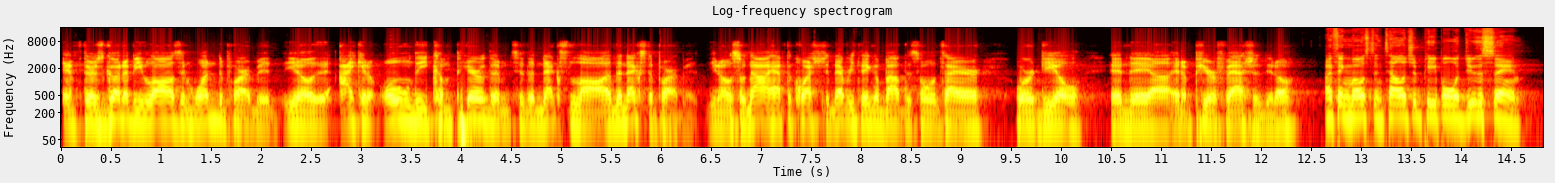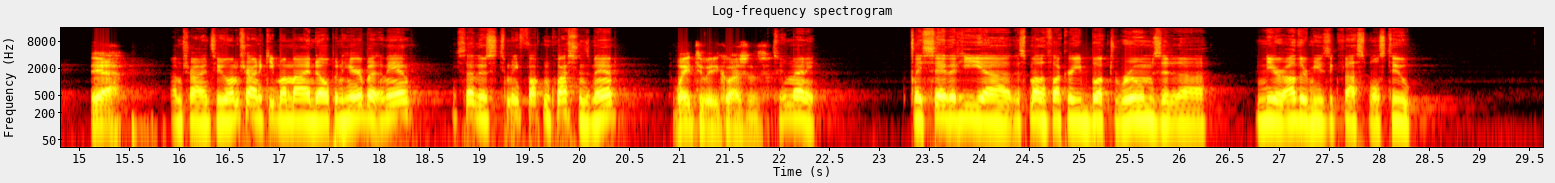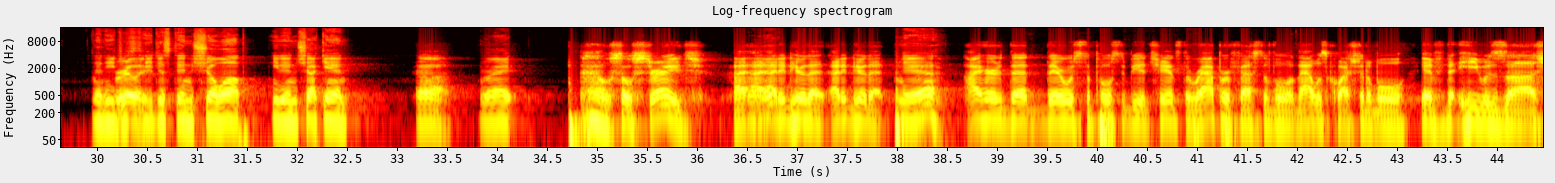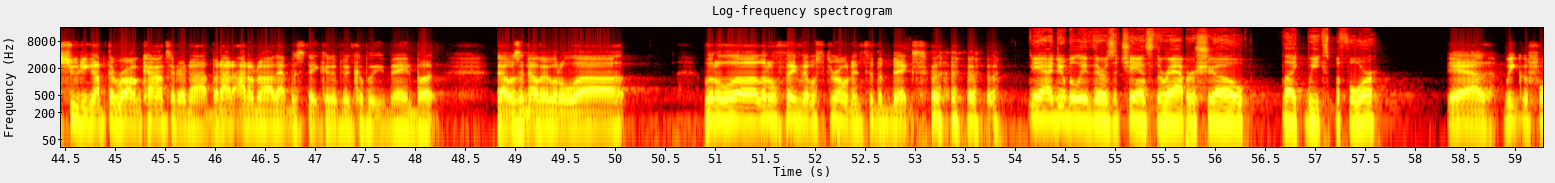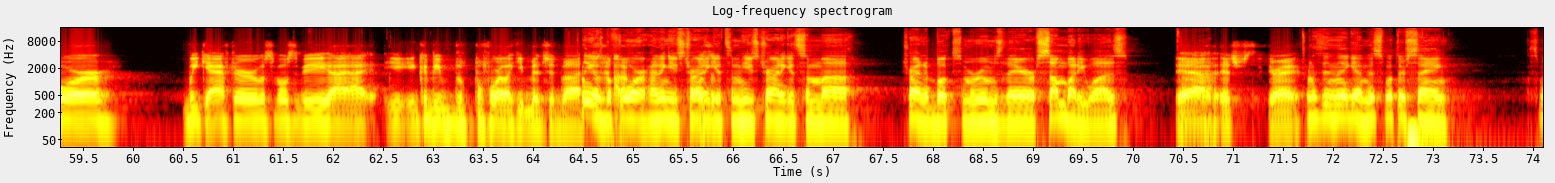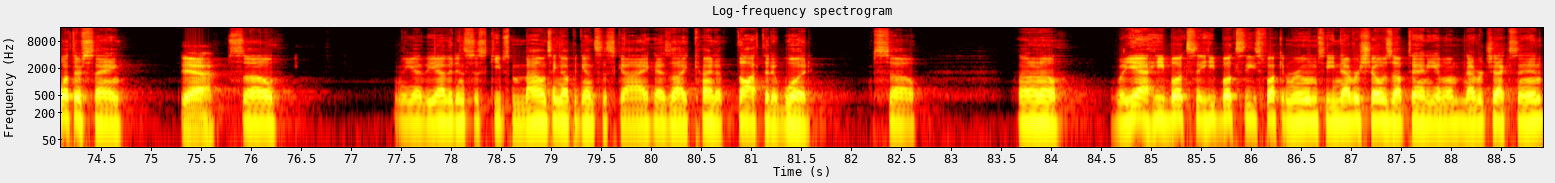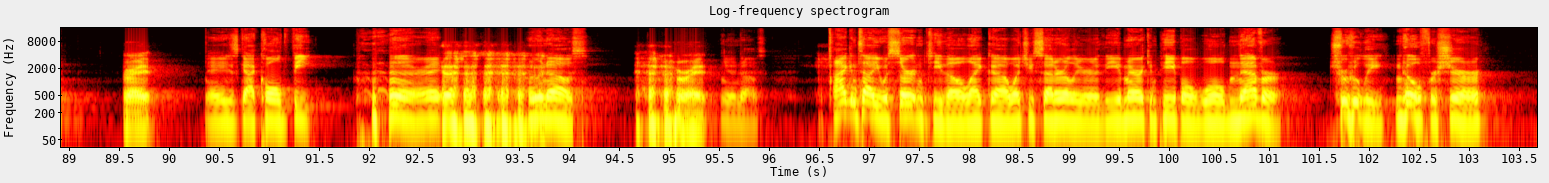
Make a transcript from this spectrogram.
if there's going to be laws in one department, you know, I can only compare them to the next law in the next department. You know, so now I have to question everything about this whole entire ordeal in a uh, in a pure fashion. You know, I think most intelligent people would do the same. yeah, I'm trying to. I'm trying to keep my mind open here, but man, like I said there's too many fucking questions, man. way too many questions. Too many. They say that he, uh, this motherfucker, he booked rooms at uh, near other music festivals too, and he just he just didn't show up. He didn't check in. Uh, Right? oh, so strange. I, I, I didn't hear that. I didn't hear that. Yeah. I heard that there was supposed to be a Chance the Rapper festival, and that was questionable if th- he was uh, shooting up the wrong concert or not. But I, I don't know how that mistake could have been completely made. But that was another little uh, little uh, little thing that was thrown into the mix. Yeah, I do believe there was a chance the rapper show like weeks before. Yeah, week before, week after was supposed to be. I, I it could be before, like you mentioned, but I think it was before. I, think he was trying Was to it- get some. He was trying to get some. Uh, trying to book some rooms there. Somebody was. Yeah, interesting. You're right. And then again, this is what they're saying. This is what they're saying. Yeah. So, yeah, the evidence just keeps mounting up against this guy as I kind of thought that it would. So, I don't know. But yeah, he books he books these fucking rooms. He never shows up to any of them. Never checks in. Right. And he's got cold feet. All right. Who knows? right. Who knows? I can tell you with certainty, though, like uh, what you said earlier, the American people will never truly know for sure,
